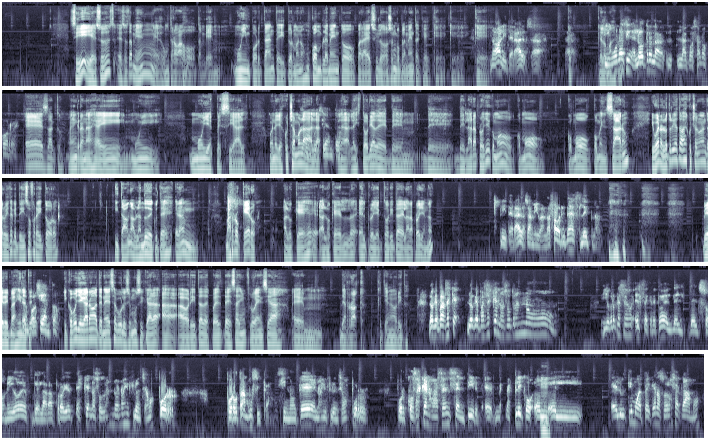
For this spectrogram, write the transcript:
Sí, y eso, es, eso también es un trabajo también muy importante y tu hermano es un complemento para eso y los dos se complementan que, que, que, que, No, literal, o sea, o sea, que lo sin más... uno sin el otro la, la cosa no corre. Exacto, un engranaje ahí muy, muy especial. Bueno, ya escuchamos la, la, 100%. la- la historia de, de, de- de Lara Project, cómo, cómo, cómo comenzaron. Y bueno, el otro día estaba escuchando una entrevista que te hizo Freddy Toro y estaban hablando de que ustedes eran más rockeros a lo que es, a lo que es el, el proyecto ahorita de Lara Project, ¿no? Literal, o sea, mi banda favorita es Slipknot, Mira, imagínate. 100%. ¿Y cómo llegaron a tener esa evolución musical a, a- ahorita después de esas influencias em, de rock que tienen ahorita? Lo que pasa es que, lo que pasa es que nosotros no, y yo creo que ese es el secreto del, del, del sonido de, de Lara Project, es que nosotros no nos influenciamos por, por otra música, sino que nos influenciamos por, por cosas que nos hacen sentir. Eh, me, me explico, el, Mm. el, el último EP que nosotros sacamos,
